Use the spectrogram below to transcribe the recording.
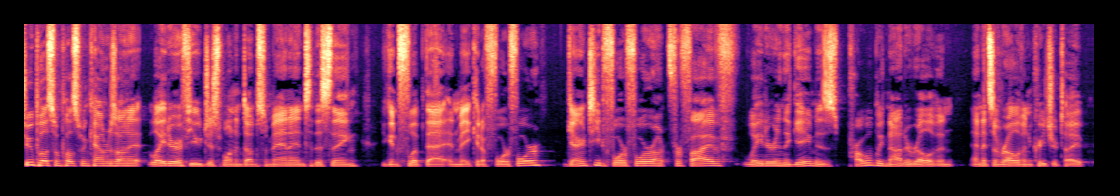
two plus one plus one counters on it. Later, if you just want to dump some mana into this thing, you can flip that and make it a four four. Guaranteed four four for five later in the game is probably not irrelevant, and it's a relevant creature type.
